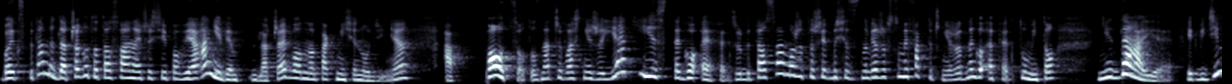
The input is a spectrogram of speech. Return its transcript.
Bo jak spytamy dlaczego, to ta osoba najczęściej powie, a nie wiem dlaczego, no tak mi się nudzi, nie? A po co? To znaczy właśnie, że jaki jest tego efekt, żeby ta osoba może też jakby się zastanawia, że w sumie faktycznie żadnego efektu mi to nie daje. Jak widzimy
